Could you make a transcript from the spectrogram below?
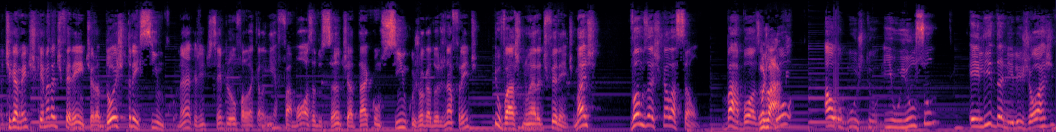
antigamente o esquema era diferente, era 2-3-5, né? Que a gente sempre ouve falar daquela linha famosa do Santos de ataque com cinco jogadores na frente, e o Vasco não era diferente. Mas vamos à escalação. Barbosa no gol, Augusto e Wilson, Eli, Danilo e Jorge,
